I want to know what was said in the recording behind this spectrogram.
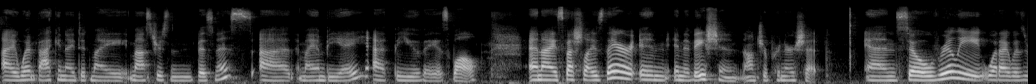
I went back and I did my master's in business, uh, my MBA at the U of A as well, and I specialized there in innovation, entrepreneurship. And so, really, what I was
